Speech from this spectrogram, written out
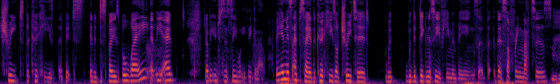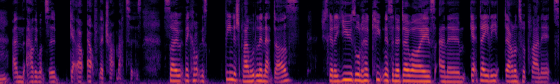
treat the cookies a bit dis- in a disposable way at the Oh. end. I'll be interested to see what you think of that. But in this episode, the cookies are treated with with the dignity of human beings. That their suffering matters, and how they want to get out, out from their trap matters. So they come up with this fiendish plan. What Lynette does. She's going to use all her cuteness and her doe eyes and um, get Daly down onto a planet.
